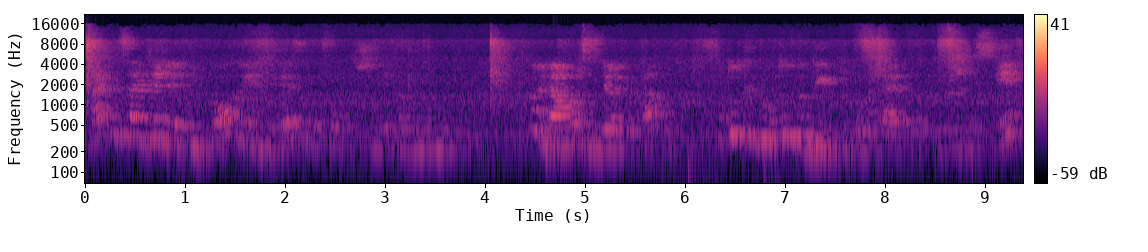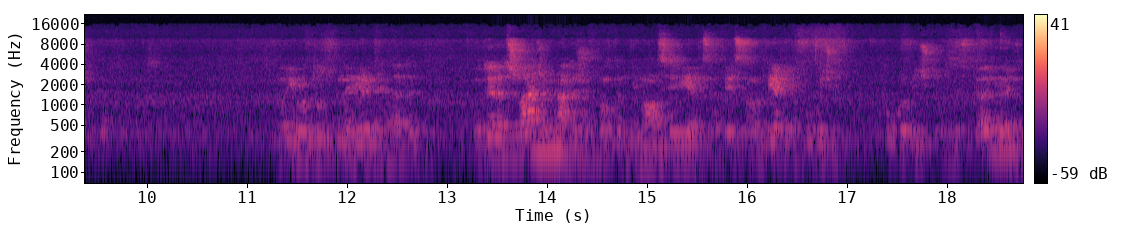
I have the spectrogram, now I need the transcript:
так, на самом деле, неплохо и интересно достаточно. бы, Ну и да, можно сделать вот так вот. Ну тут как бы вот тут вот дырки получается. Вот немножко светит. Ну и вот тут, наверное, надо... Вот этот шланжик надо, чтобы он поднимался вверх. Соответственно, вот верхнюю пуговичку, пуговичку застегивать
